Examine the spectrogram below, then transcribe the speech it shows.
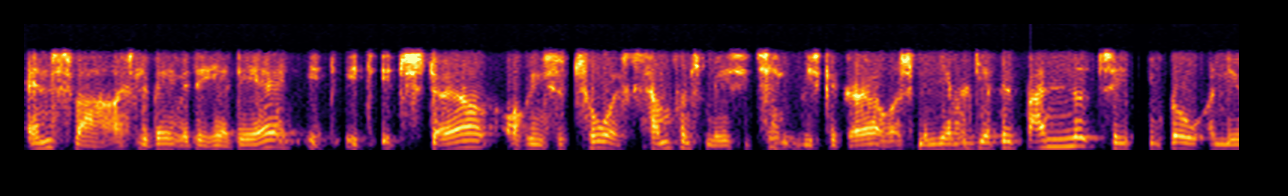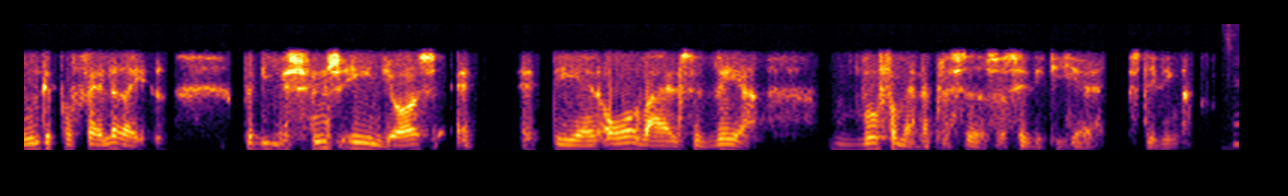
ansvar at slippe af med det her. Det er et, et, et større organisatorisk, samfundsmæssigt ting, vi skal gøre også. Men jeg, vil, jeg bliver bare nødt til i min bog at nævne det på falderæbet. Fordi jeg synes egentlig også, at, at det er en overvejelse værd hvorfor man har placeret sig selv i de her stillinger. Ja.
